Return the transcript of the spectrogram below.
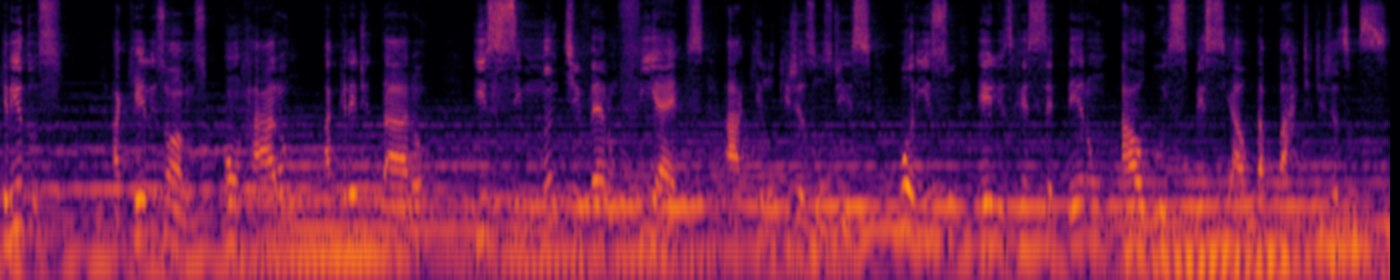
Queridos, aqueles homens honraram, acreditaram e se mantiveram fiéis àquilo que Jesus disse. Por isso, eles receberam algo especial da parte de Jesus.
